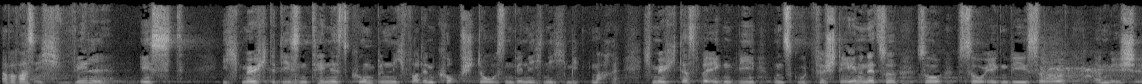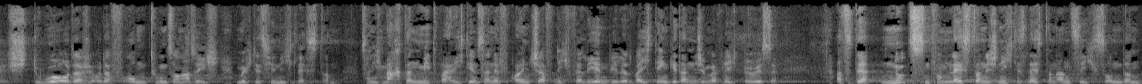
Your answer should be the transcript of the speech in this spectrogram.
Aber was ich will, ist, ich möchte diesen Tenniskumpel nicht vor den Kopf stoßen, wenn ich nicht mitmache. Ich möchte, dass wir irgendwie uns gut verstehen und nicht so, so, so irgendwie so ähm, stur oder, oder fromm tun, sondern also ich möchte es hier nicht lästern. Sondern ich mache dann mit, weil ich dem seine Freundschaft nicht verlieren will oder weil ich denke, dann ist er mir vielleicht böse. Also der Nutzen vom Lästern ist nicht das Lästern an sich, sondern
